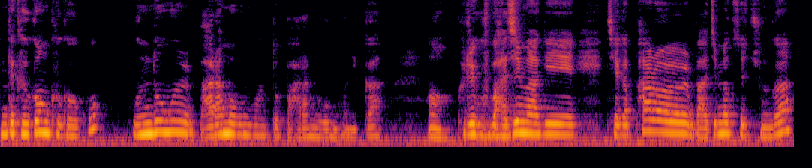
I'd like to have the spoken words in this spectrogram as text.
근데 그건 그거고 운동을 말아먹은 건 또 말아먹은 거니까. 어 그리고 마지막에 제가 8월 마지막 주인가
